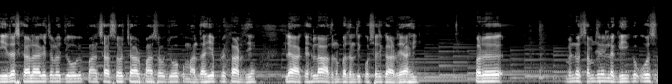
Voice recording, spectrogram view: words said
ਇਹ ਰਿਸਕਾ ਲਾ ਕੇ ਚਲੋ ਜੋ ਵੀ 5-700 4-500 ਜੋ ਕਮਾਉਂਦਾ ਸੀ ਆਪਣੇ ਘਰ ਦੇ ਲਿਆ ਕੇ ਹਾਲਾਤ ਨੂੰ ਬਦਲਣ ਦੀ ਕੋਸ਼ਿਸ਼ ਕਰ ਰਿਹਾ ਸੀ। ਪਰ ਮੈਨੂੰ ਸਮਝ ਨਹੀਂ ਲੱਗੀ ਕਿ ਉਸ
